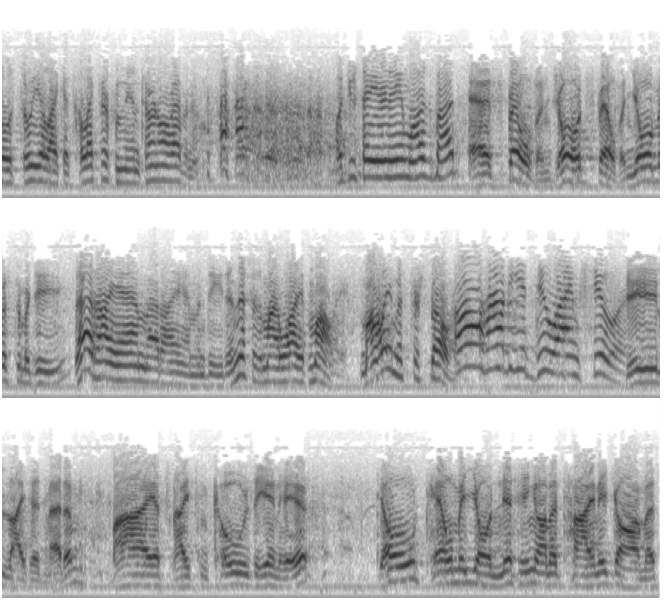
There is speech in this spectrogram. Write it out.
Goes through you like a collector from the Internal Revenue. What'd you say your name was, Bud? Uh, Spelvin, George Spelvin. You're Mr. McGee? That I am, that I am indeed. And this is my wife, Molly. Molly, Mr. Spelvin. Oh, how do you do, I'm sure. Delighted, madam. My, it's nice and cozy in here. Don't tell me you're knitting on a tiny garment.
